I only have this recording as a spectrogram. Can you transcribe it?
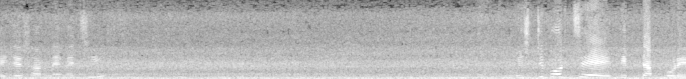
এই যে সব নেমেছি। বৃষ্টি পড়ছে, টিপটাপ করে।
